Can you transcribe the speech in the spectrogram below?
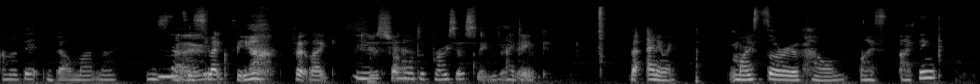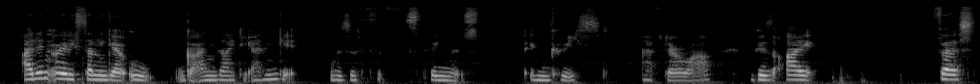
I'm a bit dumb, aren't I? It's No. dyslexia, but like You just struggle Yeah. to process things. I, I do. But anyway, my story of how I, I think I didn't really suddenly go, oh, got anxiety. I think it was a th- thing that's increased after a while because I first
